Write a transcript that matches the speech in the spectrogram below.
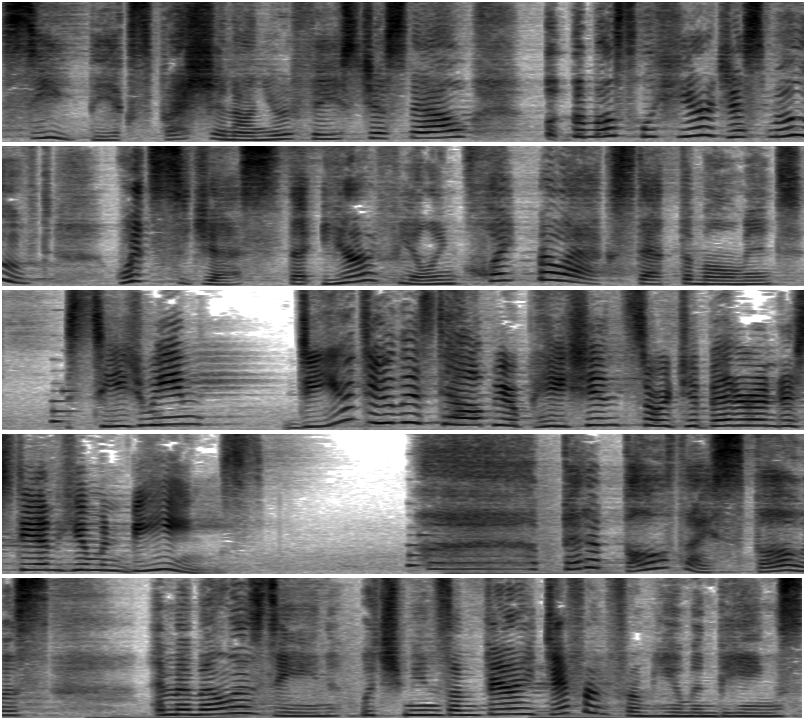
see, the expression on your face just now? The muscle here just moved, which suggests that you're feeling quite relaxed at the moment. Sigewinne, do you do this to help your patients or to better understand human beings? A bit of both, I suppose. I'm a Melusine, which means I'm very different from human beings.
